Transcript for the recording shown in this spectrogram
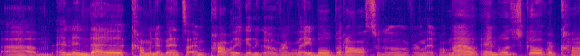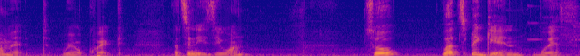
Um, and in the common events, I'm probably going to go over label, but I'll also go over label now, and we'll just go over comment real quick. That's an easy one. So let's begin with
